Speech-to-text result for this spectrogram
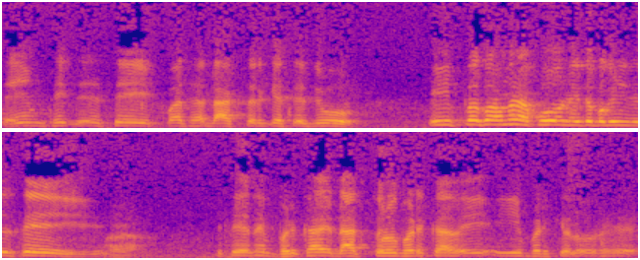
તેમ થઈ જશે પાછા ડાક્ટર કહે છે જો એ પગ આમ રાખો નહીં તો બગડી જશે. એટલે એને ભડકાય ડાક્ટરો ભડકાવે એ- ભડકેલો રહે.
